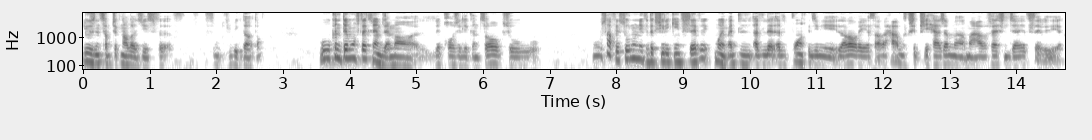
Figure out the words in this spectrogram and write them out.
يوزين سام تكنولوجيز في في البيج داتا وكنت ديمونستريت لهم زعما لي بروجي اللي كنت صوبت و وصافي سولوني في داكشي اللي كاين في السيفي المهم هاد هاد ال- هاد البوان كتجيني ضروريه صراحة ما تكتب شي حاجة ما عرفهاش نتايا في السيفي ديالك.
